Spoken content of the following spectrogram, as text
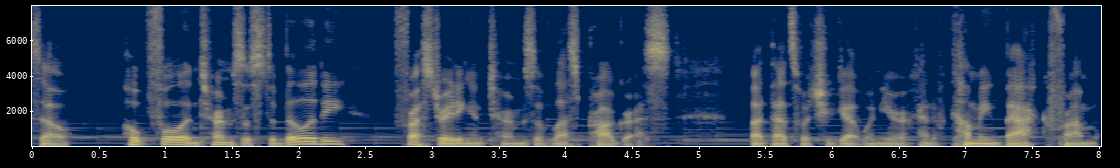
So, hopeful in terms of stability, frustrating in terms of less progress. But that's what you get when you're kind of coming back from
